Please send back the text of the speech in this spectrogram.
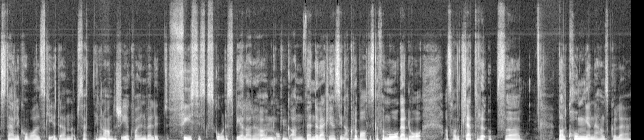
Stanley Kowalski i den uppsättningen. Och Anders Ek var en väldigt fysisk skådespelare Mm, och okej. använde verkligen sin akrobatiska förmåga då. Alltså han klättrade upp för balkongen när han skulle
